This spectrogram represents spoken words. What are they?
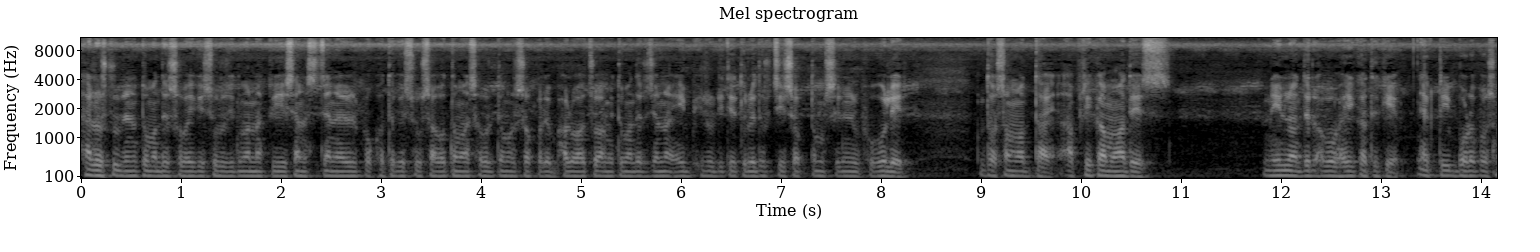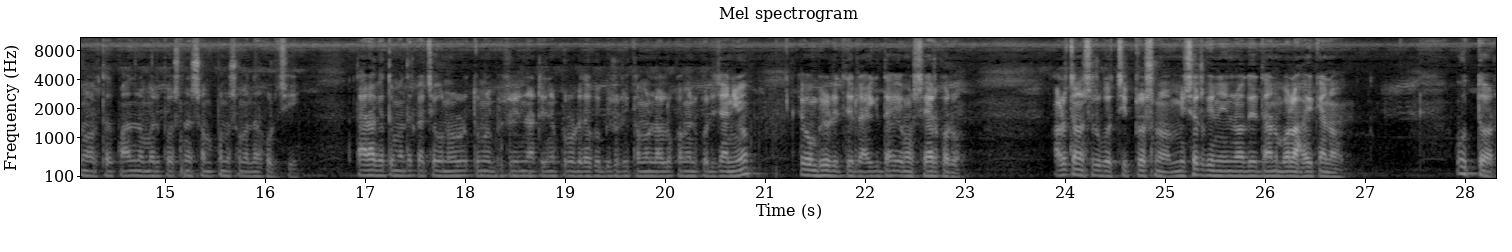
Hello student তোমাদের সবাইকে সুরজিৎ মানা ক্রিয়েশনস চ্যানেলের পক্ষ থেকে সুস্বাগতম। আশা করি তোমরা সকলে ভালো আছো। আমি তোমাদের জন্য এই ভিডিওটিতে তুলে ধরছি সপ্তম শ্রেণির ভূগোলের দশম অধ্যায়, আফ্রিকা মহাদেশ, নীল নদের অববাহিকা থেকে একটি বড় প্রশ্ন, অর্থাৎ পাঁচ নম্বরের প্রশ্নের সম্পূর্ণ সমাধান করছি। তার আগে তোমাদের কাছে অনুরোধ, তোমরা ভিডিওটি না টেনে পুরোটা দেখো, ভিডিওটি কেমন লাগল কমেন্ট করে জানিও এবং ভিডিওটিতে লাইক দাও এবং শেয়ার করো। আলোচনা শুরু করছি। প্রশ্ন, মিশরকে নীল নদের দান বলা হয় কেন? উত্তর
